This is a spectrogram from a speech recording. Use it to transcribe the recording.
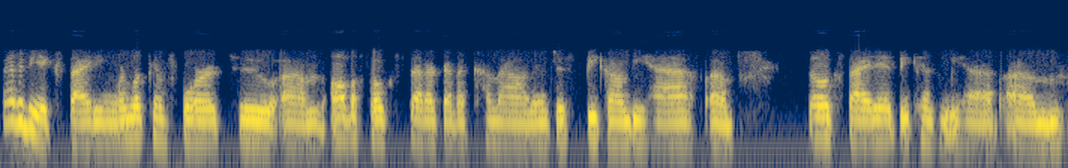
that'll be exciting. We're looking forward to um, all the folks that are going to come out and just speak on behalf. Um, so excited because we have, um,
